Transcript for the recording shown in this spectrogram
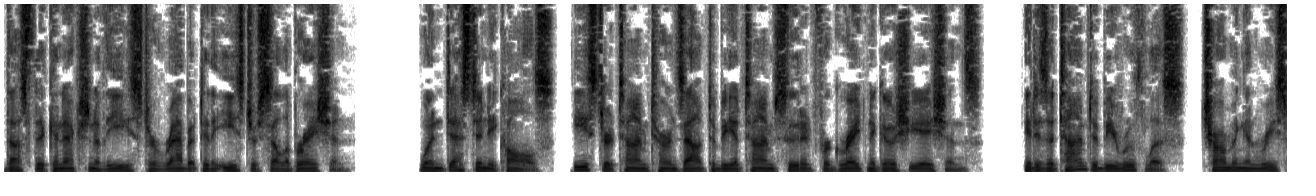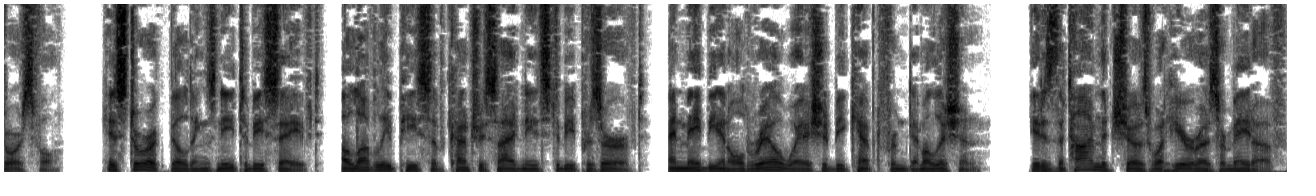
thus the connection of the Easter rabbit to the Easter celebration. When destiny calls, Easter time turns out to be a time suited for great negotiations. It is a time to be ruthless, charming and resourceful. Historic buildings need to be saved, a lovely piece of countryside needs to be preserved, and maybe an old railway should be kept from demolition. It is the time that shows what heroes are made of.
